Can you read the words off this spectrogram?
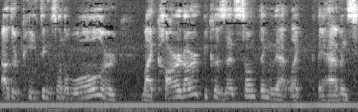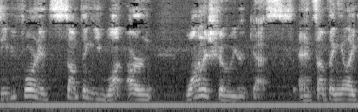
other paintings on the wall or my card art because that's something that like they haven't seen before, and it's something you want or want to show your guests, and something like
